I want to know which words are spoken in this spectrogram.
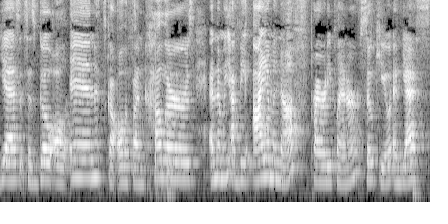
Yes, it says go all in. It's got all the fun colors. And then we have the I am enough priority planner. So cute. And yes,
